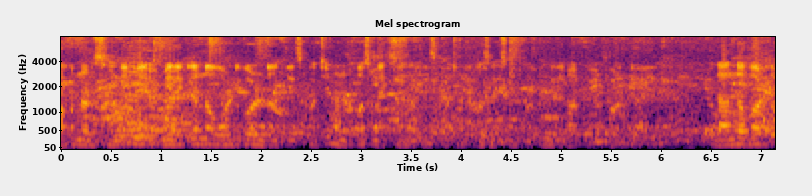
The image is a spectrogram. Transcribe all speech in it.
ఆఫర్ నడుస్తుంది. మీరు మీ దగ్గర ఉన్న ఓల్డ్ గోల్డ్ తీసుకొచ్చి హండ్రెడ్ పర్సెంట్ ఎక్స్చేంజ్ తీసుకొచ్చి హండ్రెడ్ పర్సెంట్ ఎక్స్చేంజ్ నాకు గోల్డ్ దాంతోపాటు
